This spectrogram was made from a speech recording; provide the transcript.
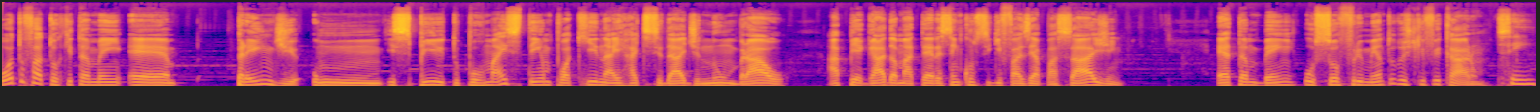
outro fator que também é, prende um espírito por mais tempo aqui na erraticidade, no umbral, apegado à matéria sem conseguir fazer a passagem, é também o sofrimento dos que ficaram. Sim.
